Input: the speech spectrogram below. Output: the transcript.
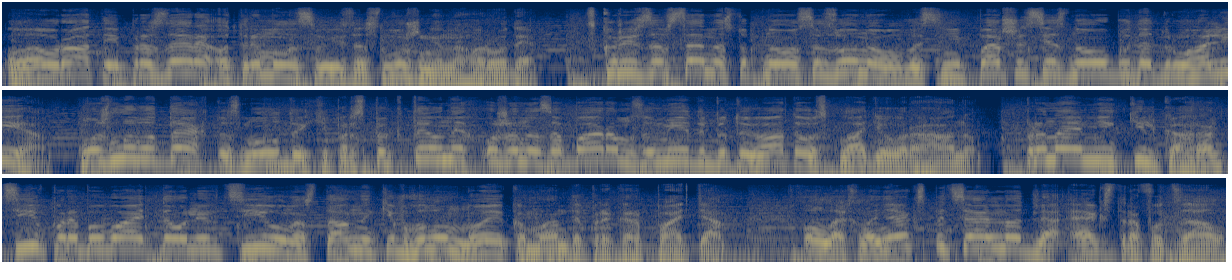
Лауреати і призери отримали свої заслужені нагороди. Скоріш за все, наступного сезону в обласній першості знову буде друга ліга. Можливо, дехто з молодих і перспективних уже незабаром зуміє дебютувати у складі урагану. Принаймні кілька гравців перебувають на олівці у наставників головної команди Прикарпаття. Олег Ланяк спеціально для екстра футзал.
